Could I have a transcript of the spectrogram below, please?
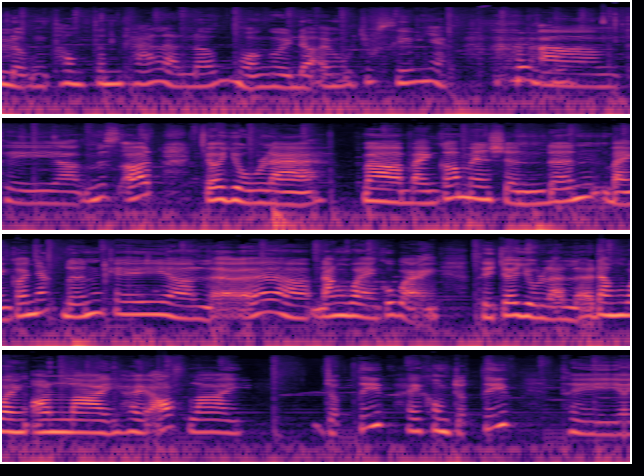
lượng thông tin khá là lớn mọi người đợi một chút xíu nha. À, thì uh, Miss Earth cho dù là mà bạn có mention đến bạn có nhắc đến cái uh, lễ uh, đăng quang của bạn thì cho dù là lễ đăng quang online hay offline trực tiếp hay không trực tiếp thì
